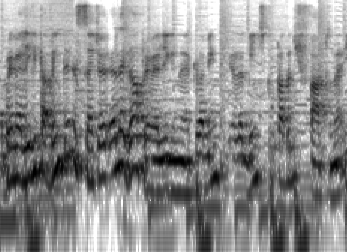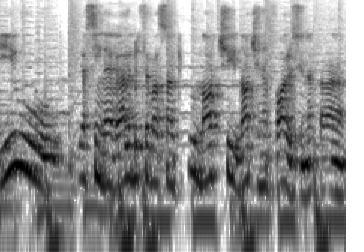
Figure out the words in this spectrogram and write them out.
a Premier League tá bem interessante. É, é legal a Premier League, né? Porque ela é bem, ela é bem disputada de fato, né? E o. E assim, né? Vale a observação aqui o Not, Nottingham Forest, né? Tá,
